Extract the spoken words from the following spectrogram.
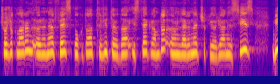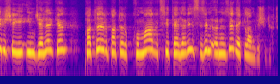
çocukların önüne Facebook'ta, Twitter'da, Instagram'da önlerine çıkıyor. Yani siz bir şeyi incelerken patır patır kumar siteleri sizin önünüze reklam düşürüyor.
